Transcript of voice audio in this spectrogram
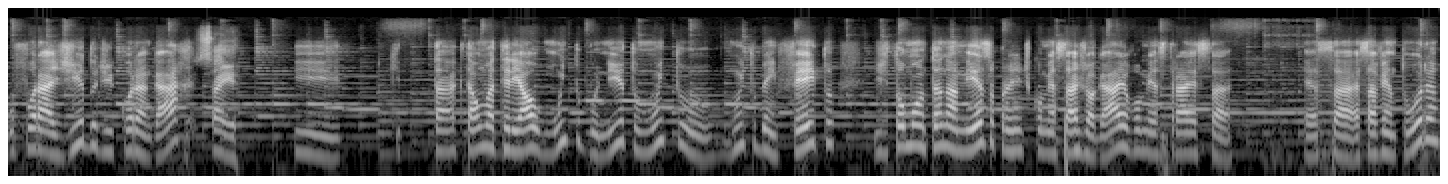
o Foragido de Corangar. Isso aí. E que tá, que tá um material muito bonito, muito, muito bem feito. Estou montando a mesa para a gente começar a jogar. Eu vou mestrar essa, essa, essa aventura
